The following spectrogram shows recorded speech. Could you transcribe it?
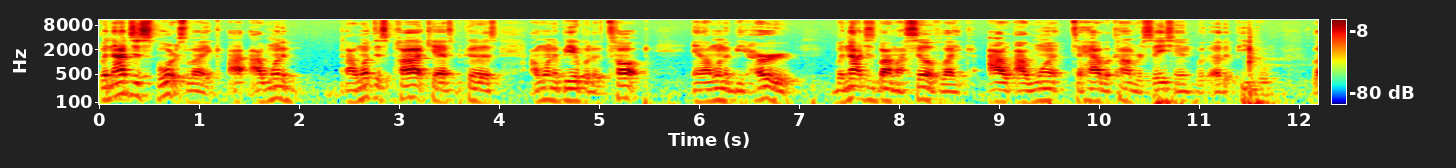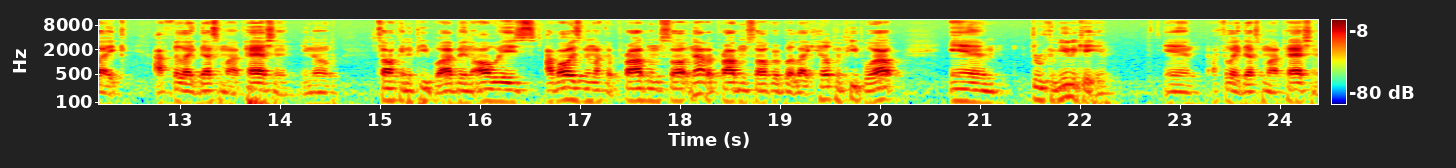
but not just sports. Like I, want to, I want this podcast because I want to be able to talk and I want to be heard, but not just by myself. Like I, I want to have a conversation with other people. Like I feel like that's my passion. You know, talking to people. I've been always, I've always been like a problem solver, not a problem solver, but like helping people out and through communicating. And I feel like that's my passion.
